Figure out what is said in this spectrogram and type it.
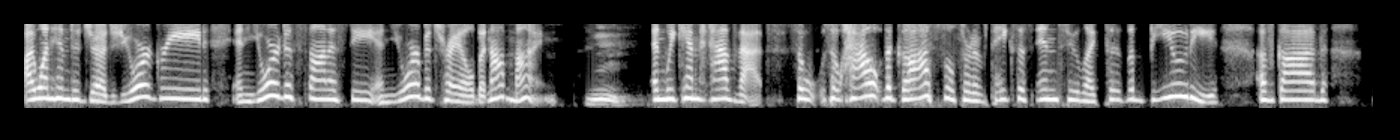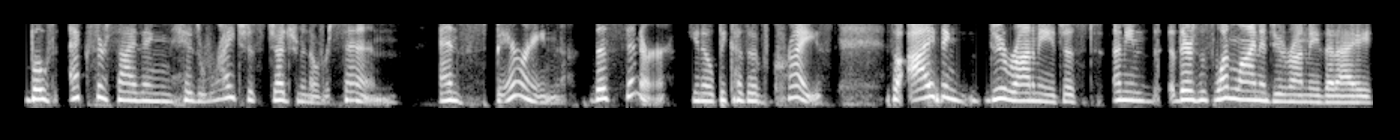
I want him to judge your greed and your dishonesty and your betrayal, but not mine. Mm and we can have that. So so how the gospel sort of takes us into like the, the beauty of god both exercising his righteous judgment over sin and sparing the sinner you know because of christ. So i think deuteronomy just i mean there's this one line in deuteronomy that i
